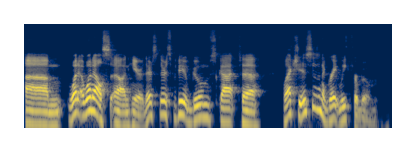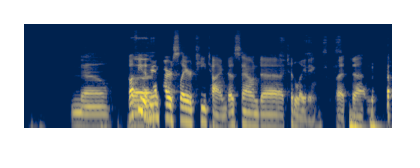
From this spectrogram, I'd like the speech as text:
Um, what what else on here? There's there's a few. Boom's got. Uh, well, actually, this isn't a great week for Boom. No. Buffy the Uh, Vampire Slayer Tea Time does sound uh, titillating, but um,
